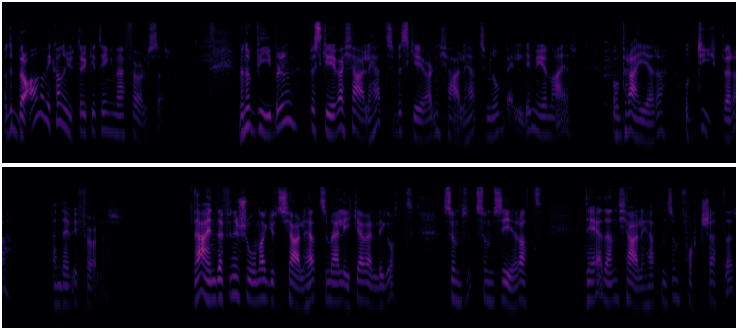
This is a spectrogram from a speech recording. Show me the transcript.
Og Det er bra når vi kan uttrykke ting med følelser. Men når Bibelen beskriver kjærlighet, så beskriver den kjærlighet som noe veldig mye mer og breiere og dypere enn det vi føler. Det er en definisjon av Guds kjærlighet som jeg liker veldig godt, som, som sier at det er den kjærligheten som fortsetter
